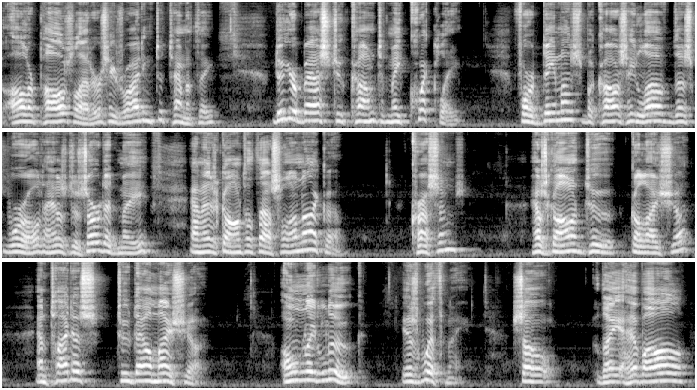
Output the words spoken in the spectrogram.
all are Paul's letters. He's writing to Timothy. Do your best to come to me quickly for Demas, because he loved this world, has deserted me and has gone to Thessalonica. Crescens has gone to Galatia, and Titus to Dalmatia. Only Luke is with me. So they have all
